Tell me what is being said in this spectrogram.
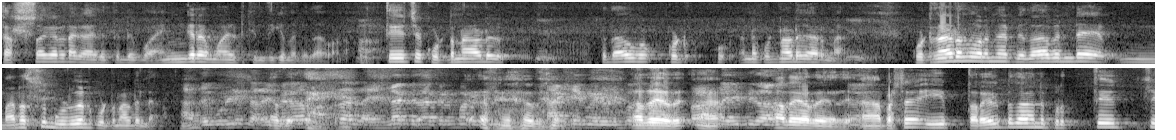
കർഷകരുടെ കാര്യത്തിൽ ഭയങ്കരമായിട്ട് ചിന്തിക്കുന്ന പിതാവാണ്. പ്രത്യേകിച്ച് കുട്ടനാട് പിതാവ് എന്നെ കുട്ടനാടുകാരനാണ് കുട്ടനാട് എന്ന് പറഞ്ഞാൽ പിതാവിന്റെ മനസ്സ് മുഴുവൻ കുട്ടനാടിലാണ് അതെ പിതാവ് അതെ. അതെ പിതാവ് അതെ അതെ. അതെ പക്ഷേ ഈ തറയിൽ പിതാവിന് പ്രത്യേകിച്ച്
